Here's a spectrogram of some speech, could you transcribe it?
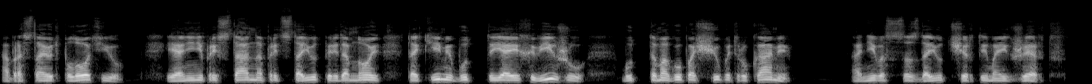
обрастают плотью, и они непрестанно предстают передо мной такими, будто я их вижу, будто могу пощупать руками. Они воссоздают черты моих жертв.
